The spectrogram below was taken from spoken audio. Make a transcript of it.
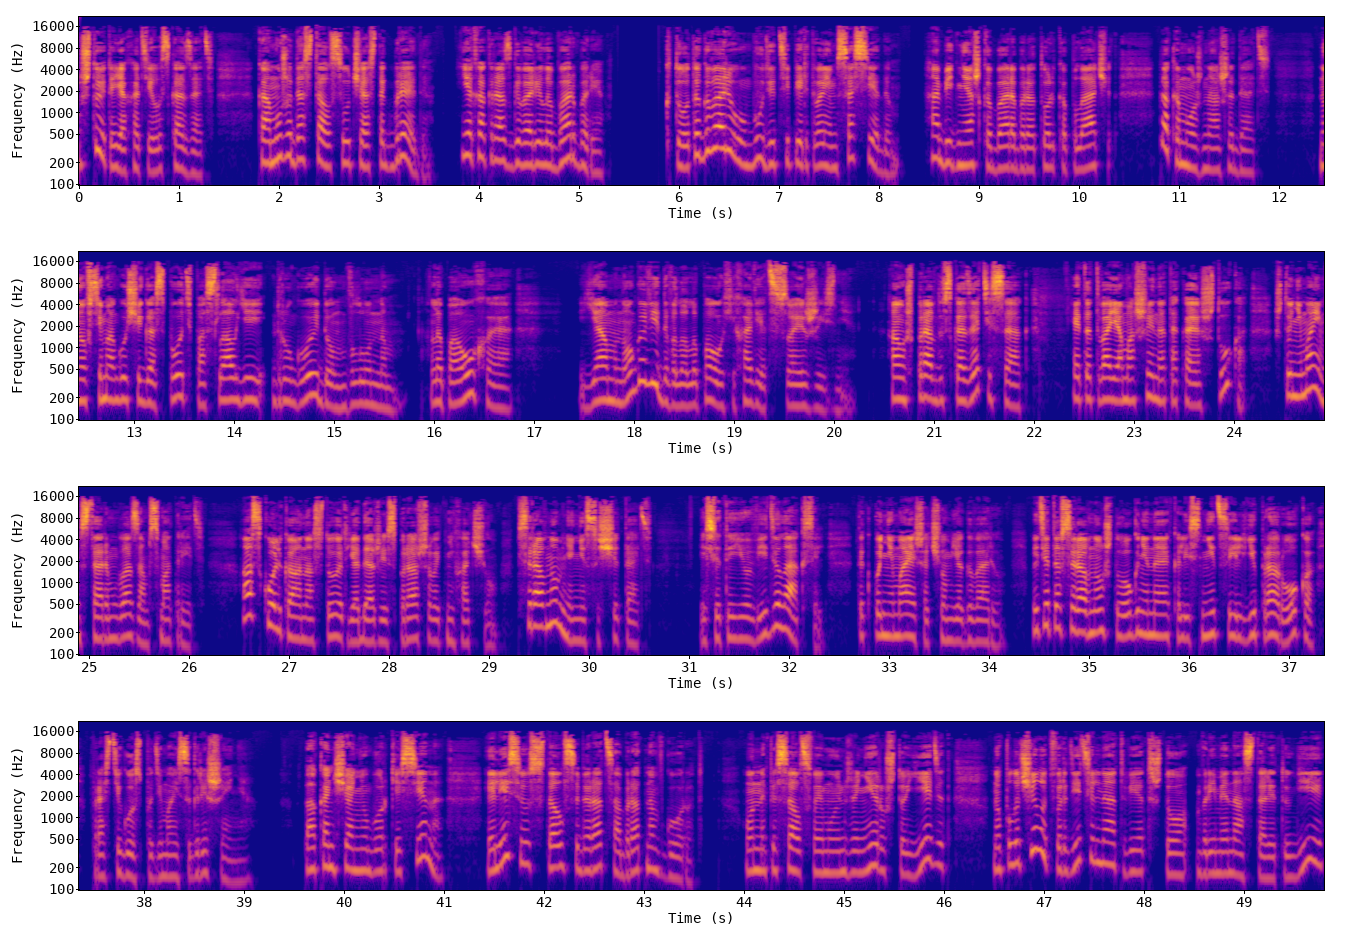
Что это я хотела сказать? Кому же достался участок Брэда? Я как раз говорила Барбаре, кто-то, говорю, будет теперь твоим соседом. А бедняжка Барбара только плачет, как и можно ожидать. Но всемогущий Господь послал ей другой дом в лунном, лопоухая. Я много видывала лопоухих овец в своей жизни. А уж правду сказать, Исаак, это твоя машина такая штука, что не моим старым глазам смотреть. А сколько она стоит, я даже и спрашивать не хочу. Все равно мне не сосчитать. Если ты ее видел, Аксель, так понимаешь, о чем я говорю. Ведь это все равно, что огненная колесница Ильи Пророка, прости господи мои согрешения. По окончании уборки сена Элисиус стал собираться обратно в город. Он написал своему инженеру, что едет, но получил утвердительный ответ, что времена стали тугие,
